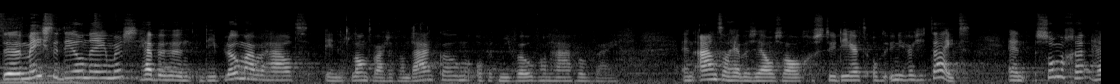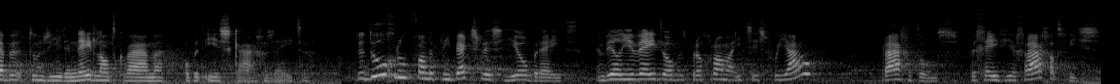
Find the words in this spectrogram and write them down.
De meeste deelnemers hebben hun diploma behaald in het land waar ze vandaan komen op het niveau van HAVO 5. Een aantal hebben zelfs al gestudeerd op de universiteit. En sommigen hebben toen ze hier in Nederland kwamen op het ISK gezeten. De doelgroep van de pre-bachelor is heel breed. En wil je weten of het programma iets is voor jou? Vraag het ons. We geven je graag advies.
